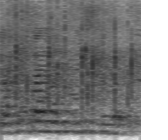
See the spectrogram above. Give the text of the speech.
хочу понять, если это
